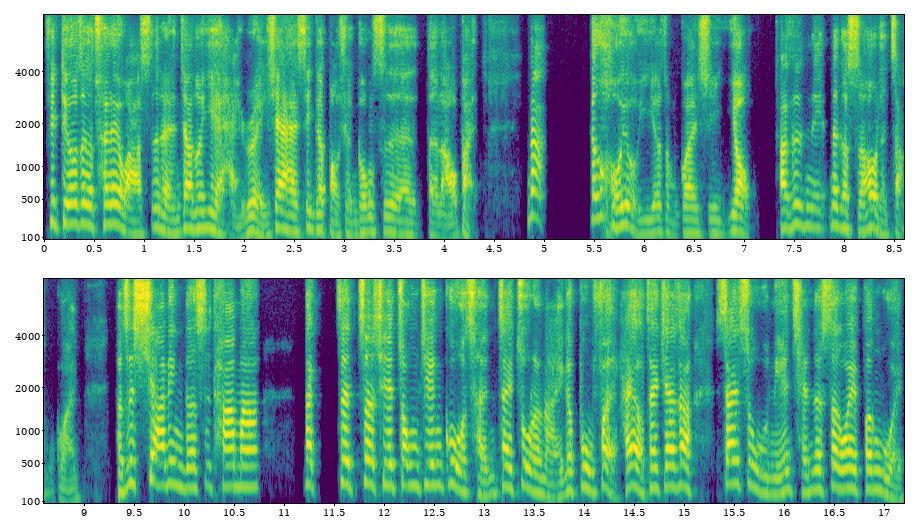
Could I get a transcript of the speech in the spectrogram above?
去丢这个催泪瓦斯的人叫做叶海瑞，现在还是一个保全公司的的老板。那跟侯友谊有什么关系？有，他是那那个时候的长官，可是下令的是他吗？那这这些中间过程在做了哪一个部分？还有再加上三十五年前的社会氛围，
